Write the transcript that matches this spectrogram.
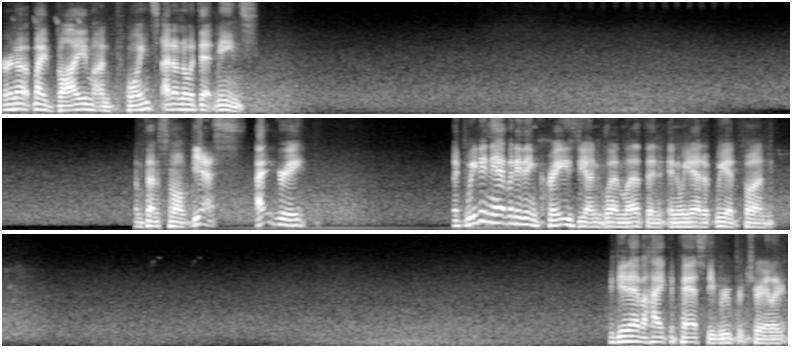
Turn up my volume on points? I don't know what that means. Sometimes small. Yes, I agree. Like we didn't have anything crazy on Glen Glenlethen, and we had we had fun. We did have a high capacity Rupert trailer.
